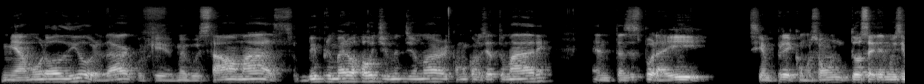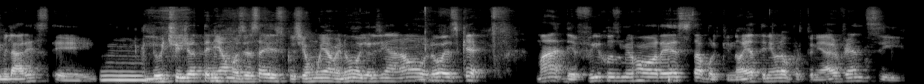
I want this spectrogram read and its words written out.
mi amor-odio, ¿verdad? Porque me gustaba más. Vi primero How You Met Your Mother, cómo conocí a tu madre. Entonces por ahí, siempre, como son dos series muy similares, eh, mm. Lucho y yo teníamos esa discusión muy a menudo. Yo le decía, no, bro, es que de fijo es mejor esta, porque no había tenido la oportunidad de Friends y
